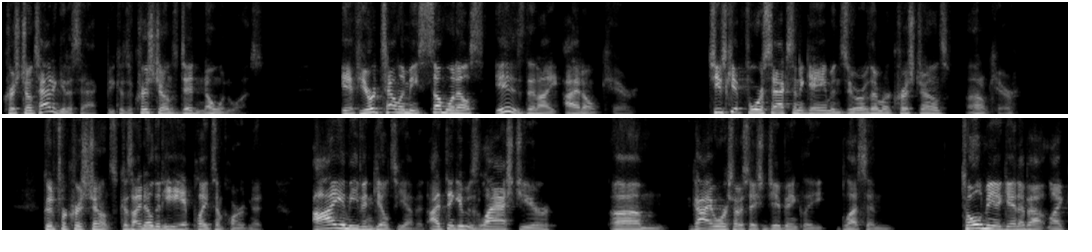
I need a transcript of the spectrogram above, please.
Chris Jones had to get a sack because if Chris Jones did, no one was. If you're telling me someone else is, then I I don't care. Chiefs get four sacks in a game and zero of them are Chris Jones. I don't care. Good for Chris Jones because I know that he played some part in it. I am even guilty of it. I think it was last year. Um, guy who works on our station, Jay Binkley, bless him, told me again about like,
